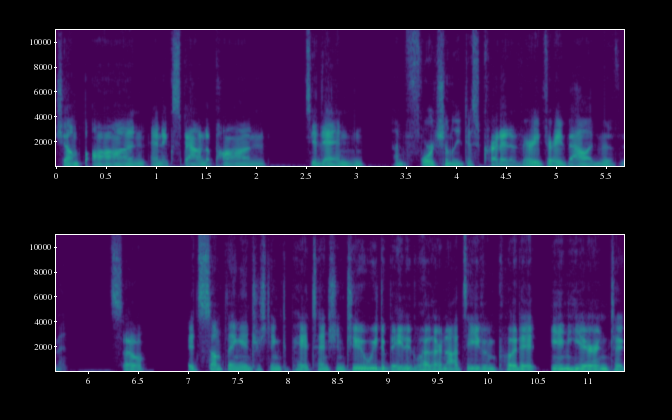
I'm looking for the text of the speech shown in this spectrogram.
jump on and expound upon to then unfortunately discredit a very, very valid movement. So it's something interesting to pay attention to. We debated whether or not to even put it in here and to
